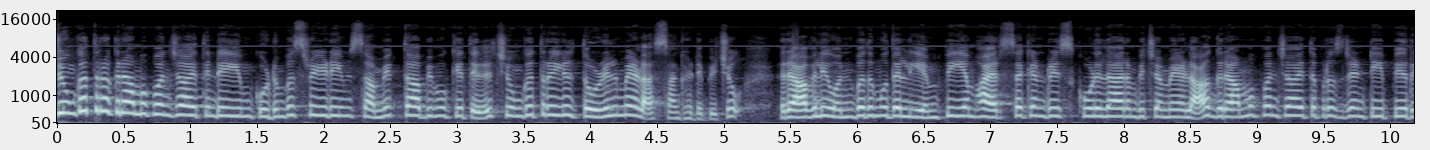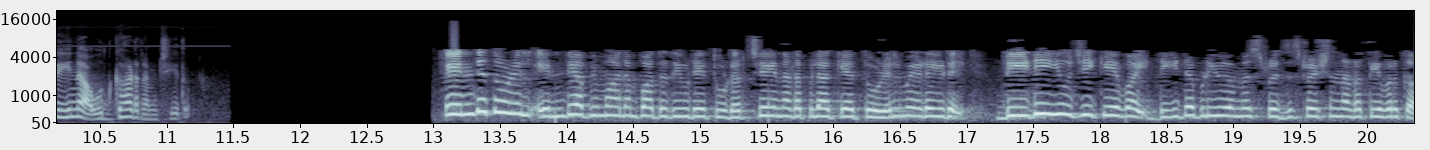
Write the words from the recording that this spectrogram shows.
Chungathara ഗ്രാമപഞ്ചായത്തിന്റെയും കുടുംബശ്രീയുടെയും സംയുക്താഭിമുഖ്യത്തിൽ ചുങ്കത്രയിൽ തൊഴിൽമേള സംഘടിപ്പിച്ചു. രാവിലെ ഒൻപത് മുതൽ M P M higher secondary സ്കൂളിൽ ആരംഭിച്ച മേള ഗ്രാമപഞ്ചായത്ത് പ്രസിഡന്റ് ടി പി റീന ഉദ്ഘാടനം ചെയ്തു. എന്റെ തൊഴിൽ എന്റെ അഭിമാനം പദ്ധതിയുടെ തുടർച്ചയായി നടപ്പിലാക്കിയ തൊഴിൽ മേളയുടെ D D U G K Y D W M S registration നടത്തിയവർക്ക്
